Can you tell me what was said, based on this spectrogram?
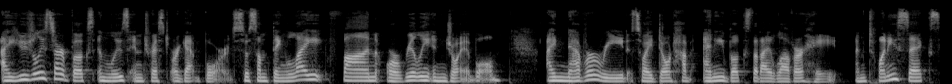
I usually start books and lose interest or get bored. So something light, fun, or really enjoyable. I never read, so I don't have any books that I love or hate. I'm 26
